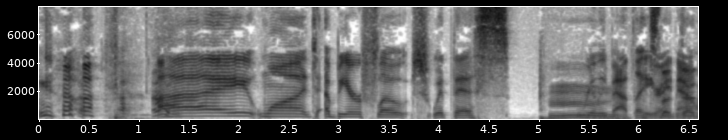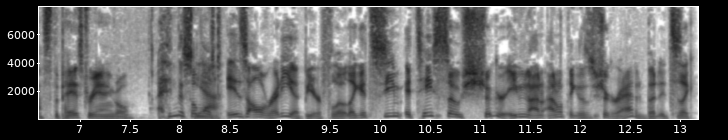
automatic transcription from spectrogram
I want a beer float with this really mm. badly It's right the- now. That's the pastry angle. I think this almost Yeah. is already a beer float. Like it seem it tastes so sugar. Even I don't, I don't think there's sugar added, but it's like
